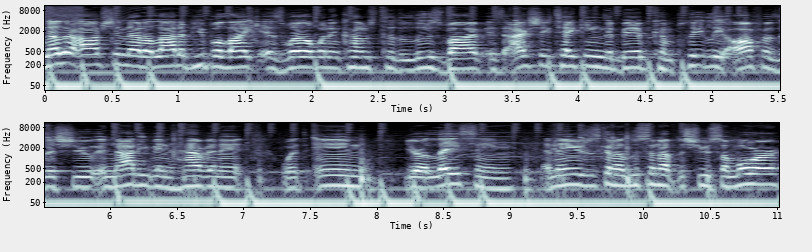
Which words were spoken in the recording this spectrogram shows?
Another option that a lot of people like as well when it comes to the loose vibe is actually taking the bib completely off of the shoe and not even having it within your lacing. And then you're just gonna loosen up the shoe some more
